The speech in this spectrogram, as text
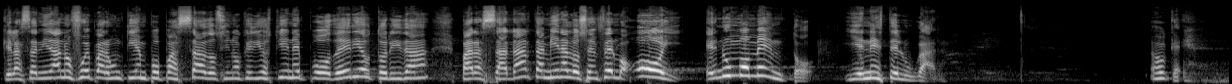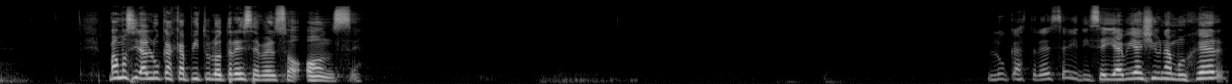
que la sanidad no fue para un tiempo pasado, sino que Dios tiene poder y autoridad para sanar también a los enfermos hoy, en un momento y en este lugar. Ok. Vamos a ir a Lucas capítulo 13, verso 11. Lucas 13 y dice, y había allí una mujer,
